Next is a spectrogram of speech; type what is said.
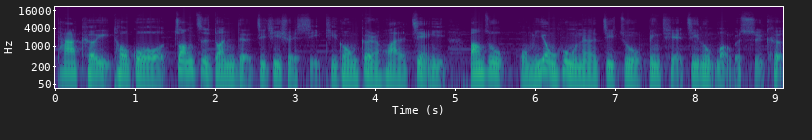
它可以透过装置端的机器学习，提供个人化的建议，帮助我们用户呢记住并且记录某个时刻。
